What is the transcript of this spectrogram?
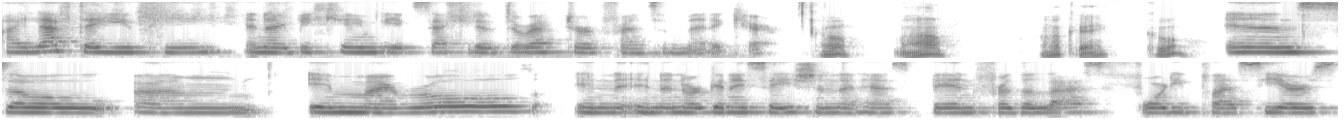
I left AUP and I became the executive director of Friends of Medicare. Oh, wow. Okay, cool. And so um, in my role in, in an organization that has been for the last 40 plus years,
